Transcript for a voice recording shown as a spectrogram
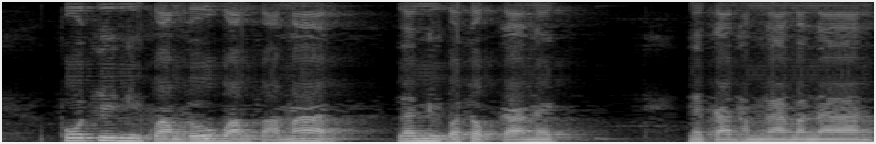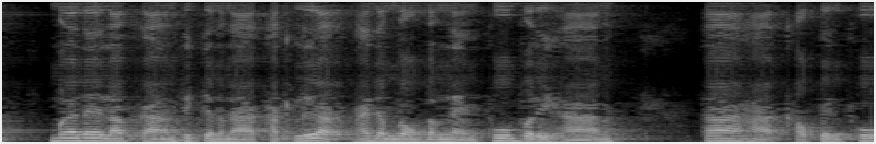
ๆ ผู้ที่มีความรู้ความสามารถ และมีประสบการณ์ในในการทำงานมานาน เมื่อได้รับการพิจารณาคัดเลือกให้ดำรงตำแหน่งผู้บริหาร ถ้าหากเขาเป็นผู้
